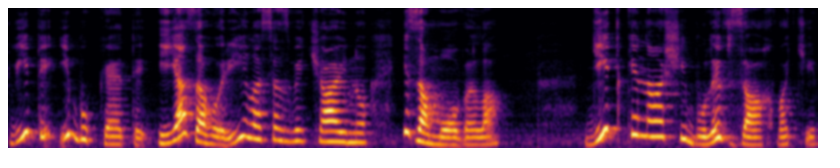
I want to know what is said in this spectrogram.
квіти і букети. І я загорілася, звичайно, і замовила. Дітки наші були в захваті.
